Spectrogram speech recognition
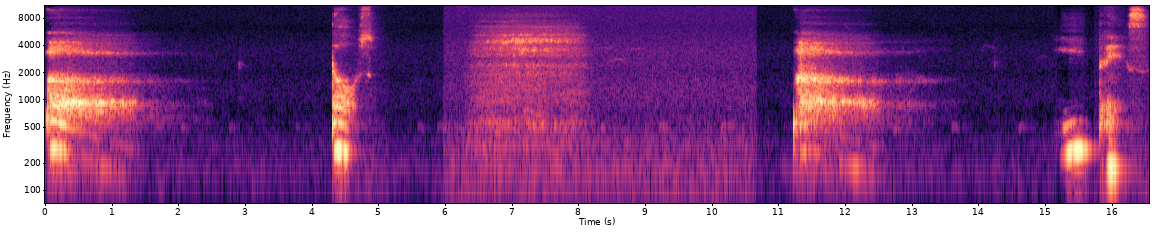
Dos. Y tres.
